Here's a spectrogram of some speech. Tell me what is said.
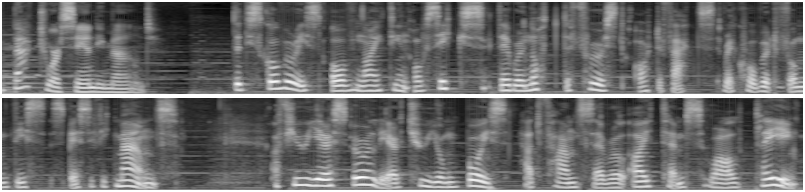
But back to our sandy mound. The discoveries of 1906, they were not the first artifacts recovered from these specific mounds. A few years earlier, two young boys had found several items while playing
